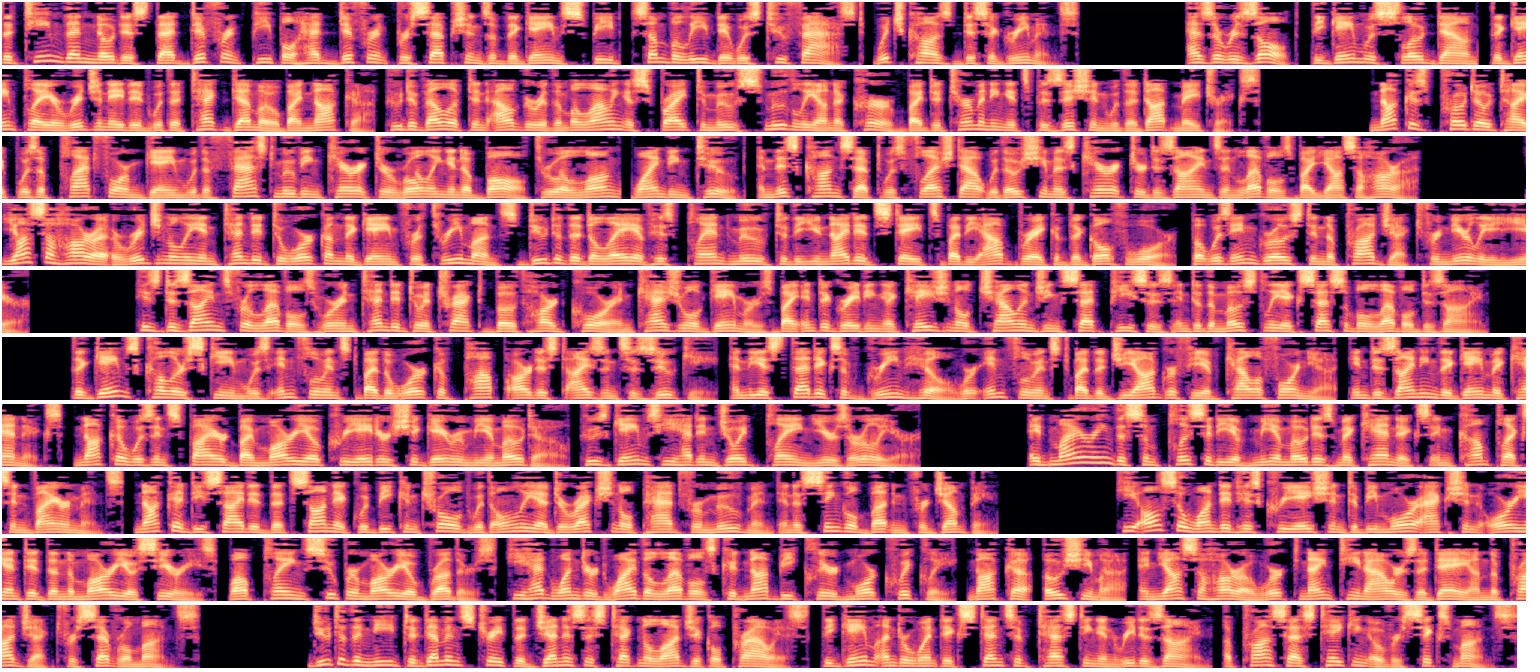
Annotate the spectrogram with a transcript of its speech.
The team then noticed that different people had different perceptions of the game's speed, some believed it was too fast, which caused disagreements. As a result, the game was slowed down. The gameplay originated with a tech demo by Naka, who developed an algorithm allowing a sprite to move smoothly on a curve by determining its position with a dot matrix. Naka's prototype was a platform game with a fast-moving character rolling in a ball through a long, winding tube, and this concept was fleshed out with Oshima's character designs and levels by Yasuhara. Yasuhara originally intended to work on the game for three months due to the delay of his planned move to the United States by the outbreak of the Gulf War, but was engrossed in the project for nearly a year. His designs for levels were intended to attract both hardcore and casual gamers by integrating occasional challenging set pieces into the mostly accessible level design. The game's color scheme was influenced by the work of pop artist Eizin Suzuki, and the aesthetics of Green Hill were influenced by the geography of California. In designing the game mechanics, Naka was inspired by Mario creator Shigeru Miyamoto, whose games he had enjoyed playing years earlier. Admiring the simplicity of Miyamoto's mechanics in complex environments, Naka decided that Sonic would be controlled with only a directional pad for movement and a single button for jumping. He also wanted his creation to be more action-oriented than the Mario series. While playing Super Mario Bros., he had wondered why the levels could not be cleared more quickly. Naka, Oshima, and Yasuhara worked 19 hours a day on the project for several months. Due to the need to demonstrate the Genesis technological prowess, the game underwent extensive testing and redesign, a process taking over six months.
